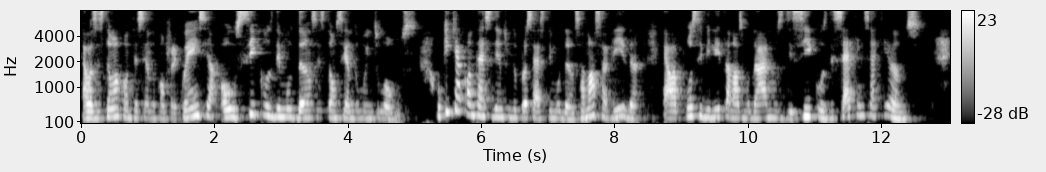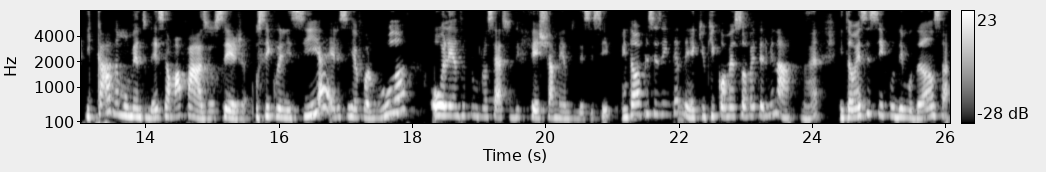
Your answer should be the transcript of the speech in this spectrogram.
Elas estão acontecendo com frequência ou os ciclos de mudança estão sendo muito longos? O que, que acontece dentro do processo de mudança? A nossa vida, ela possibilita nós mudarmos de ciclos de 7 em 7 anos. E cada momento desse é uma fase, ou seja, o ciclo inicia, ele se reformula ou ele entra para um processo de fechamento desse ciclo. Então eu preciso entender que o que começou vai terminar, né? Então esse ciclo de mudança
